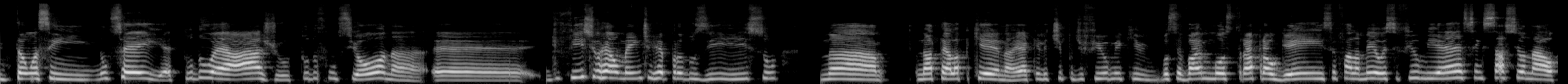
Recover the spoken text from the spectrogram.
Então, assim, não sei, é, tudo é ágil, tudo funciona. É difícil realmente reproduzir isso na, na tela pequena. É aquele tipo de filme que você vai mostrar para alguém e você fala: Meu, esse filme é sensacional.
